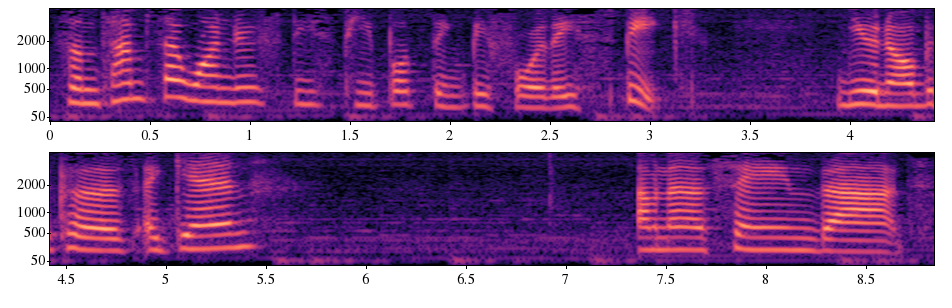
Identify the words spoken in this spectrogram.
Sometimes i wonder if these people think before they speak you know because again I'm not saying that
